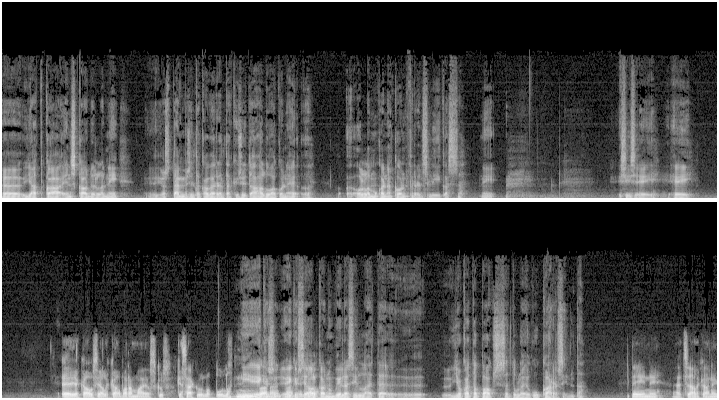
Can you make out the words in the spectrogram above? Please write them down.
öö, jatkaa ensi kaudella, niin jos tämmöisiltä kavereilta kysytään, haluaako ne olla mukana konferenssliigassa, niin siis ei, ei. Ei, ja kausi alkaa varmaan joskus kesäkuun lopulla. Niin, eikö, se, eikö se alkanut vielä sillä, että joka tapauksessa tulee joku karsinta? Niin, niin. että se alkaa niin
